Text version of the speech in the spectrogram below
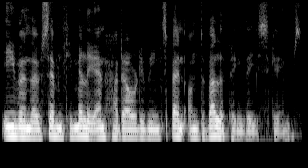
even though 70 million had already been spent on developing these schemes.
